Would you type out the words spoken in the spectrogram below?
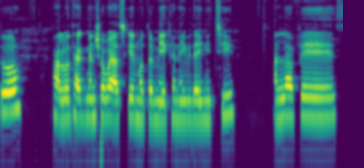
তো ভালো থাকবেন সবাই, আজকের মতো আমি এখানেই বিদায় নিচ্ছি। আল্লাহ হাফেজ।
